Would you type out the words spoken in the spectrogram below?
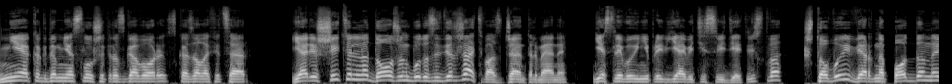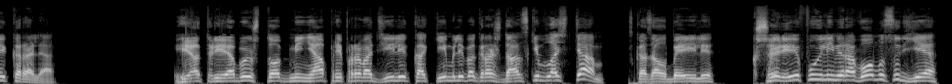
«Некогда мне слушать разговоры», — сказал офицер. «Я решительно должен буду задержать вас, джентльмены, если вы не предъявите свидетельство, что вы верно подданные короля». «Я требую, чтобы меня припроводили к каким-либо гражданским властям», — сказал Бейли, «к шерифу или мировому судье.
